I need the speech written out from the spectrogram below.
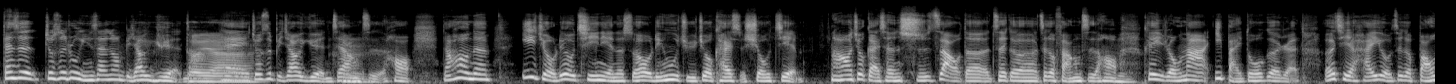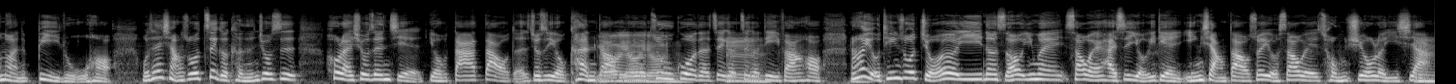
但是就是鹿林山庄比较远呐，嘿，就是比较远这样子哈。然后呢，一九六七年的时候，林务局就开始修建。然后就改成石造的这个这个房子哈，可以容纳一百多个人，而且还有这个保暖的壁炉哈。我在想说，这个可能就是后来秀珍姐有搭到的，就是有看到有住过的这个这个地方哈。然后有听说九二一那时候，因为稍微还是有一点影响到，所以有稍微重修了一下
